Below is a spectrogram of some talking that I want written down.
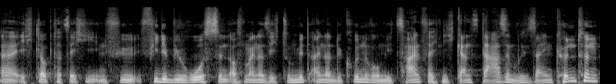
Äh, ich glaube tatsächlich, in viel, viele Büros sind aus meiner Sicht so mit einer der Gründe, warum die Zahlen vielleicht nicht ganz da sind, wo sie sein könnten.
